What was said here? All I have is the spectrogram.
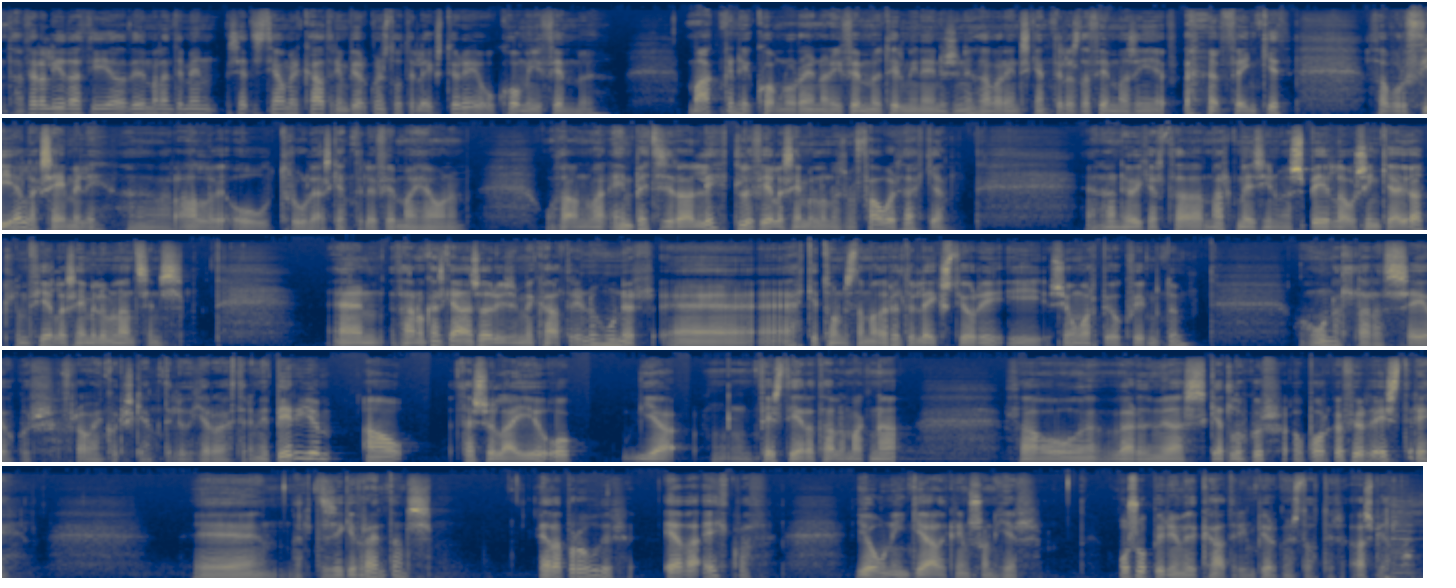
það fyrir að líða því að viðmælandi minn settist hjá mér Katrín Björgvinsdóttir leikstjóri og komi í fimmu. Magni kom nú reynar í fimmu til mín einu sinni, það var einn skemmtilegasta fimma sem ég fengið, það voru félagsheimili, það var alveg ótrúlega skemmtileg fimma hjá honum. Og það var einbettið sér að litlu félagsheimiluna sem fáir þekkja. En hann hefur gert það markmiði sínum að spila og syngja í öllum félagsheimilum landsins. En það er nú kannski aðeins öðruvísið með Katrínu, hún er eh, ekki tónlistamæður, heldur leikstjóri í sjónvarpi og kvikmyndum. Og hún allar að segja okkur frá einhverju skemmtilegu hér á eftir. En við byrjum á þessu lægi og já, fyrst ég er að tala um Magna þá verðum við að skella okkur á Borgarfjörð Eistri e, er þetta ekki frændans? Eða bróðir? Eða eitthvað? Jón Ingi Algrímsson hér. Og svo byrjum við Katrín Björgvinsdóttir að spjalla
